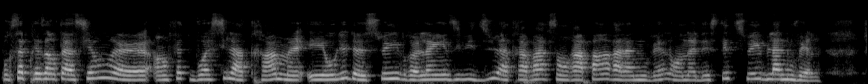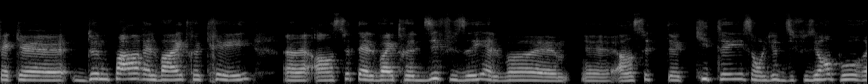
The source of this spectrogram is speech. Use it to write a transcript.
Pour cette présentation, euh, en fait, voici la trame. Et au lieu de suivre l'individu à travers son rapport à la nouvelle, on a décidé de suivre la nouvelle. Fait que d'une part, elle va être créée, euh, ensuite, elle va être diffusée, elle va euh, ensuite quitter son lieu de diffusion pour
